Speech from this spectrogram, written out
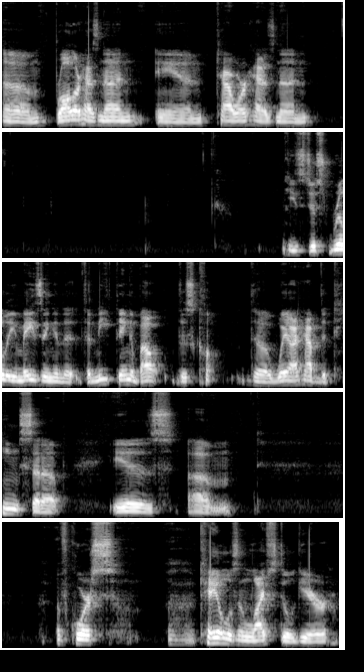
Um, Brawler has none, and Tower has none. he's just really amazing. And the, the neat thing about this, the way I have the team set up is, um, of course, uh, Kael is in lifesteal gear,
